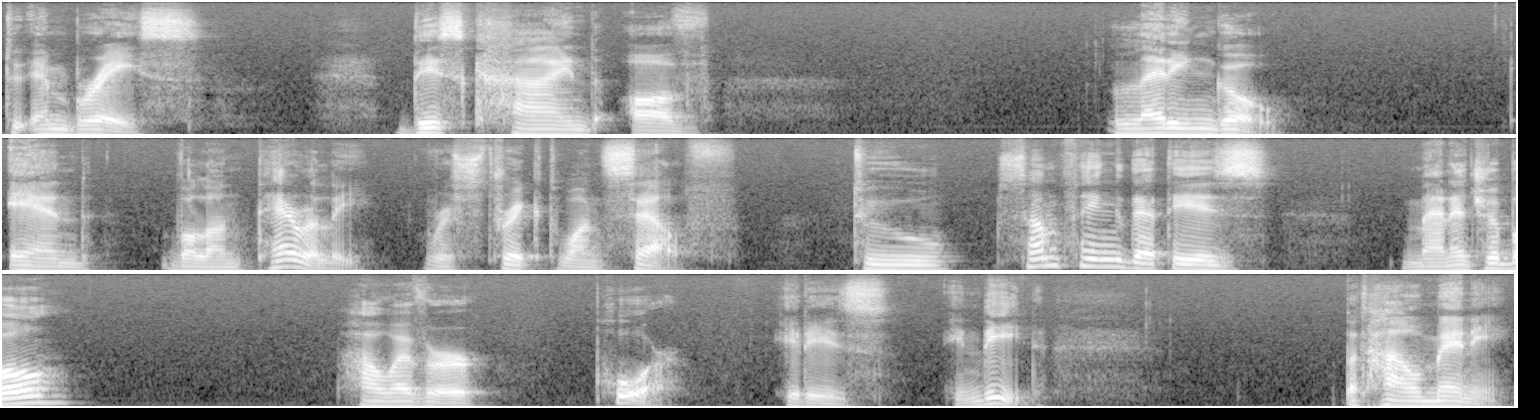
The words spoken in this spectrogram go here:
to embrace this kind of letting go and voluntarily restrict oneself to something that is manageable, however poor it is indeed. But how many,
